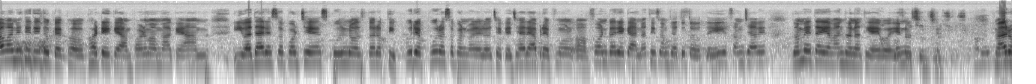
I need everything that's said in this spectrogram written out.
આવવા નથી દીધું કે ઘટે કે આમ ભણવામાં કે આમ એ વધારે સપોર્ટ છે. સ્કૂલનો તરફથી પૂરેપૂરો સપોર્ટ મળેલો છે કે જ્યારે આપણે ફોન કરીએ કે આ નથી સમજાતું તો એ સમજાવે. ગમે તે વાંધો નથી આવ્યો, એનું શું છે. મારો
